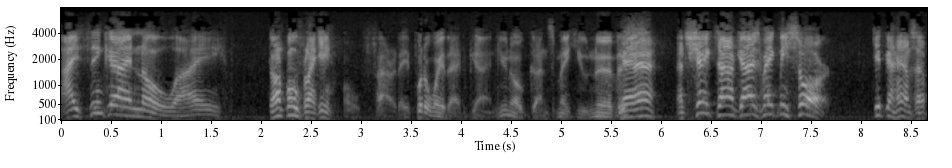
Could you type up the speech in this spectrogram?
I think I know why. Don't move, Blackie. Oh, Faraday, put away that gun. You know guns make you nervous. Yeah? And shakedown guys make me sore. Keep your hands up.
